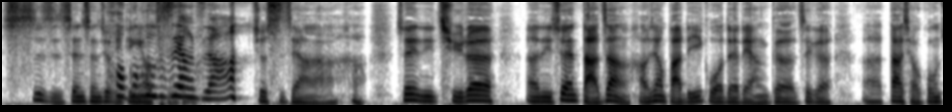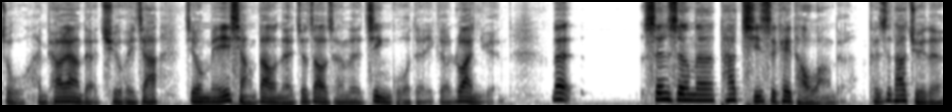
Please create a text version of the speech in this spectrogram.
世子生生就一定要，都是这样子啊，就是这样啊，哈，所以你娶了，呃，你虽然打仗，好像把离国的两个这个呃大小公主很漂亮的娶回家，就没想到呢，就造成了晋国的一个乱源。那申生呢，他其实可以逃亡的，可是他觉得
